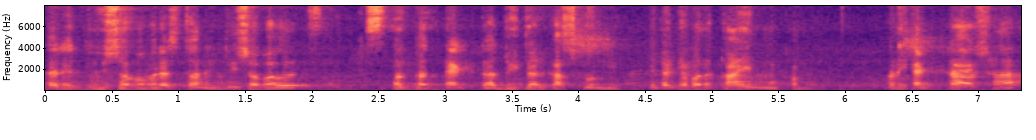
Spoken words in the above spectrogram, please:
তাহলে দুই স্বভাবের স্থানে, দুই স্বভাবের অর্থাৎ একটা দুইটার কাজ করবে। এটাকে বলে কায়েম মোকাম মানে একটা আশা,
